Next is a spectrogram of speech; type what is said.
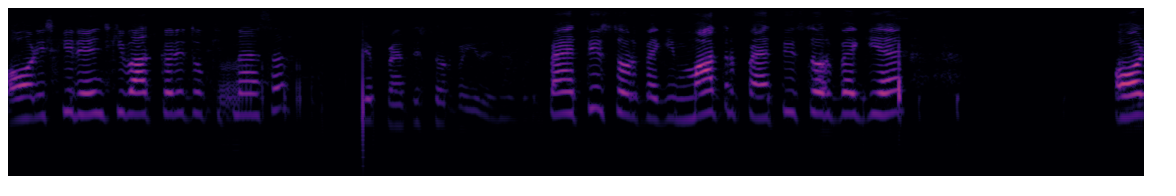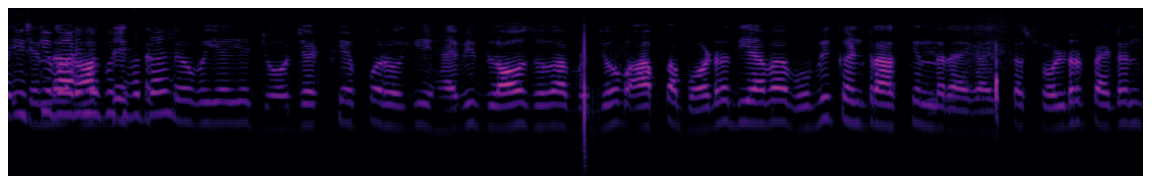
और इसकी रेंज की बात करें तो कितना है सर? ये पैंतीस सौ रुपए की रेंज पैंतीस सौ रुपये की मात्र पैंतीस सौ रुपये की है। और इसके बारे में कुछ देख बताएँ? सकते हो भैया ये जॉर्जेट के ऊपर होगी हैवी ब्लाउज होगा जो आपका बॉर्डर दिया हुआ है वो भी कंट्रास्ट के अंदर आएगा। इसका शोल्डर पैटर्न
